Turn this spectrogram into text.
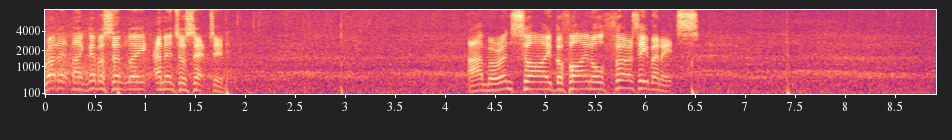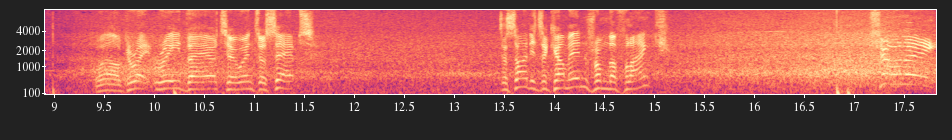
Read it magnificently and intercepted. And we're inside the final 30 minutes. Well, great read there to intercept. Decided to come in from the flank. Surely!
